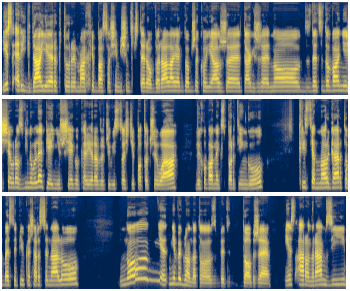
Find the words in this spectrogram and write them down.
Jest Eric Dyer, który ma chyba z 84 overalla, jak dobrze kojarzę, także no zdecydowanie się rozwinął lepiej niż się jego kariera w rzeczywistości potoczyła. Wychowanek Sportingu. Christian Norgard, obecny piłkarz Arsenalu. No, nie, nie wygląda to zbyt dobrze. Jest Aaron Ramsey,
